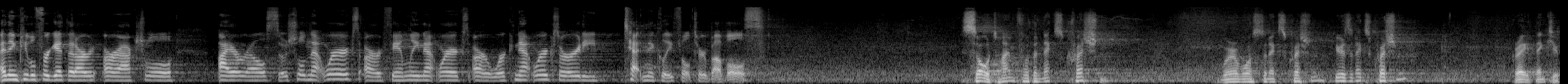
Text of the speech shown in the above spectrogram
I think people forget that our, our actual IRL social networks, our family networks, our work networks are already technically filter bubbles. So, time for the next question. Where was the next question? Here's the next question. Great, thank you.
